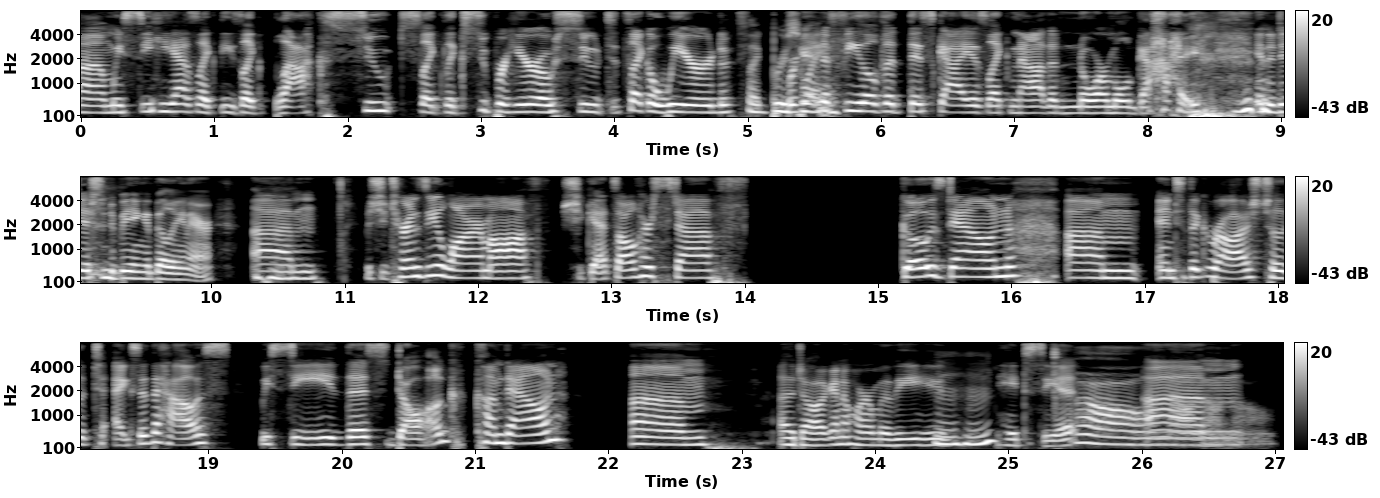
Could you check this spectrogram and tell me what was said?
Um, we see he has like these like black suits, like like superhero suits. It's like a weird. It's like Bruce. We're getting Wayne. to feel that this guy is like not a normal guy. in addition to being a billionaire, mm-hmm. um, but she turns the alarm off. She gets all her stuff, goes down um, into the garage to to exit the house. We see this dog come down. Um, a dog in a horror movie. Mm-hmm. Hate to see it. Oh, um, no, no,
